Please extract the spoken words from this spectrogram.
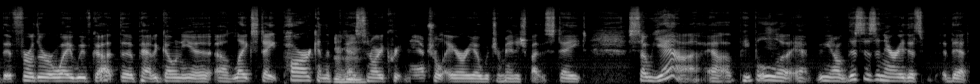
the further away we've got the Patagonia uh, Lake State Park and the Mhm. Sonoita Creek Natural Area, which are managed by the state. So yeah, uh, people, uh, you know, this is an area that's that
